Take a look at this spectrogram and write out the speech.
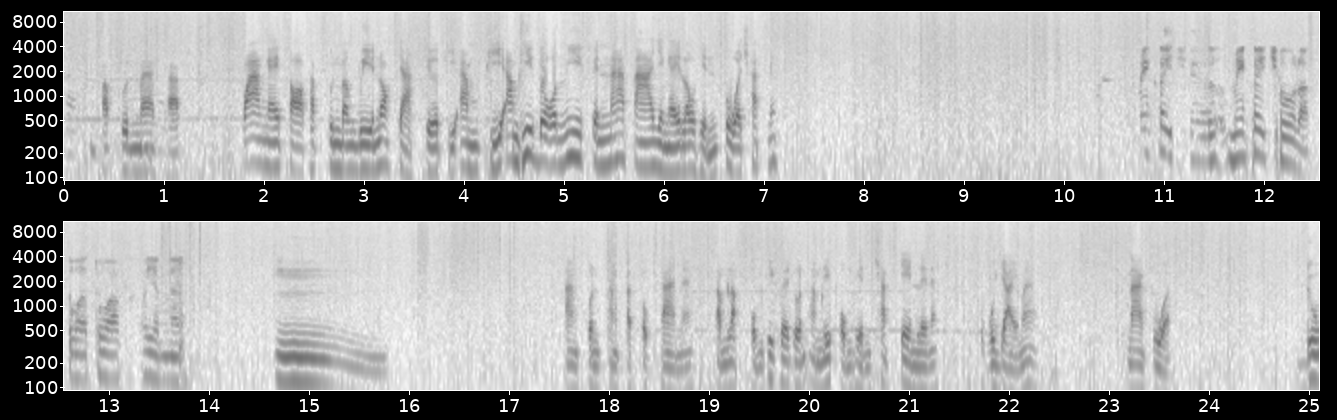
ค่ะ ขอบคุณมากครับ ว่าไงต่อครับคุณบางวีนอกจากเจอผีอำผีอำที่โดนนี่เป็นหน้าตายังไงเราเห็นตัวชัดไหมไม่ค่อยเจอไม่ค่อยโชว์หรอกตัวตัวเขายังไงอืมทางคนทางประสบการณ์นะสำหรับผมที่เคยโดนอำนี่ผมเห็นชัดเจนเลยนะโอ้โหใหญ่มาก น่ากลัวดุ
